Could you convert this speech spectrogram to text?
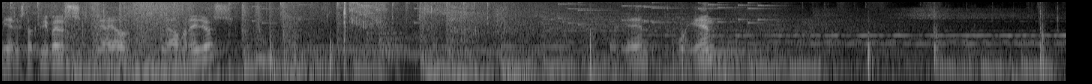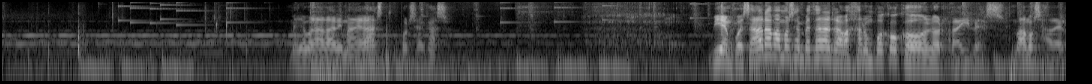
Bien, estos creepers, cuidado, cuidado con ellos. Muy bien, muy bien. Me llevo la lágrima de Gast por si acaso. Bien, pues ahora vamos a empezar a trabajar un poco con los raíles. Vamos a ver.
